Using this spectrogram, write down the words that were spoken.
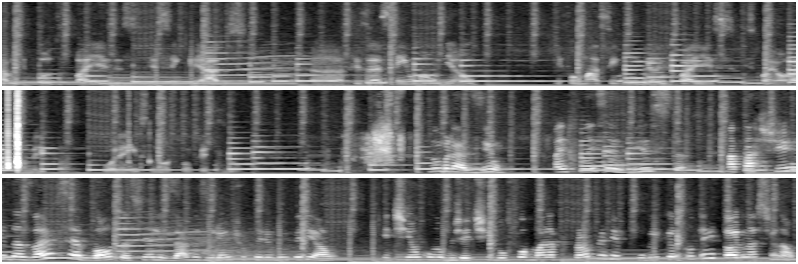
ele almejava que todos os países recém-criados uh, fizessem uma união e formassem um grande país espanhol latino-americano. Porém, isso não se concretizou. No Brasil, a influência é vista a partir das várias revoltas realizadas durante o período imperial, que tinham como objetivo formar a própria república no território nacional.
